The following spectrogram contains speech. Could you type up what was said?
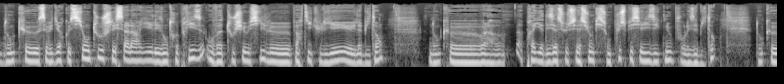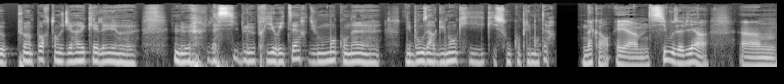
Donc, euh, ça veut dire que si on touche les salariés, les entreprises, on va toucher aussi le particulier et l'habitant. Donc euh, voilà. Après, il y a des associations qui sont plus spécialisées que nous pour les habitants. Donc euh, peu importe, hein, je dirais quelle est euh, le, la cible prioritaire du moment qu'on a les bons arguments qui, qui sont complémentaires. D'accord. Et si vous aviez un, un,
